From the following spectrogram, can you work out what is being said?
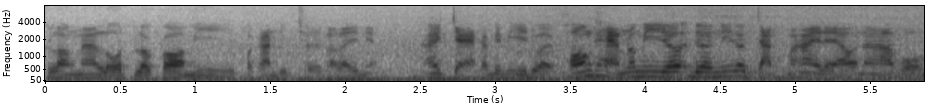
กล้องหน้ารถแล้วก็มีประกันฉุกเฉินอะไรเนี่ยให้แจกกับพี่ๆด้วยของแถมเรามีเยอะเดือนนี้เราจัดมาให้แล้วนะครับผม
